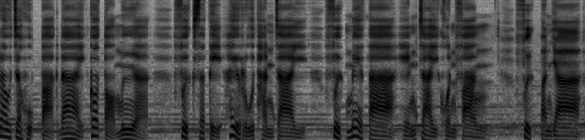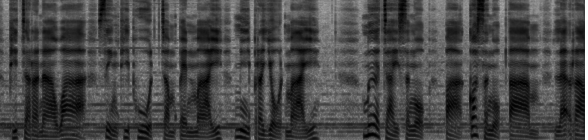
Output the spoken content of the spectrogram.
เราจะหุบปากได้ก็ต่อเมื่อ ฝึกสติให้รู้ทันใจ ฝึกเมตตาเห็นใจคนฟังฝึกปัญญาพิจารณาว่าสิ่งที่พูดจำเป็นไหม มีประโยชน์ไหม เมื่อใจสงบ ปากก็สงบตาม และเรา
